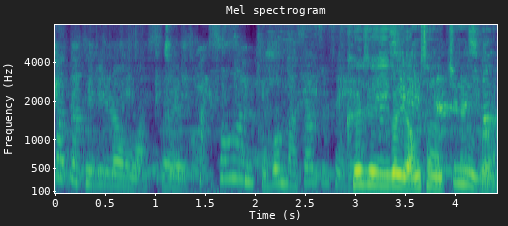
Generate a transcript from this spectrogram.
카드 드리려고 왔어요. 사- 성함 두 번만 써주세요. 그래서 이걸 영상을 찍는 거야.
